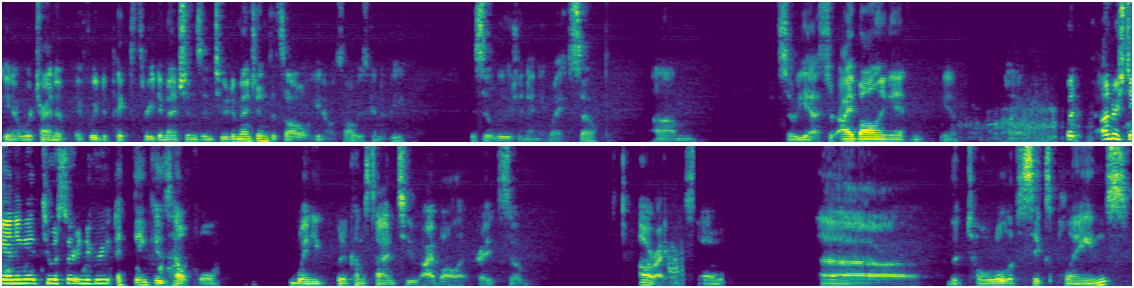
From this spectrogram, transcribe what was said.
you know we're trying to if we depict three dimensions and two dimensions it's all you know it's always going to be this illusion anyway. So, um, so yeah, so eyeballing it, you know, uh, but understanding it to a certain degree, I think is helpful when you when it comes time to eyeball it, right? So, all right, so uh, the total of six planes.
